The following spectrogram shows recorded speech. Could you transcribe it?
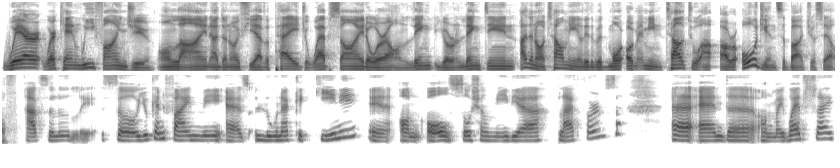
where where can we find you online? I don't know if you have a page, a website, or on link you're on LinkedIn. I don't know. Tell me a little bit more. Or I mean, tell to our, our audience about yourself. Absolutely. So you can find me as Luna Checchini uh, on all social media platforms. Uh, and uh, on my website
